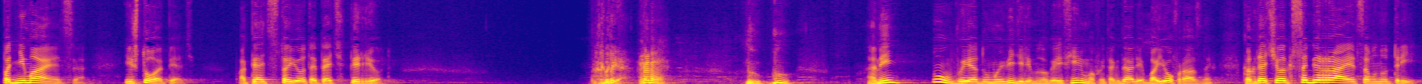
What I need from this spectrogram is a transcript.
поднимается. И что опять? Опять встает, опять вперед. Аминь. Ну, вы, я думаю, видели много и фильмов и так далее, боев разных, когда человек собирается внутри.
